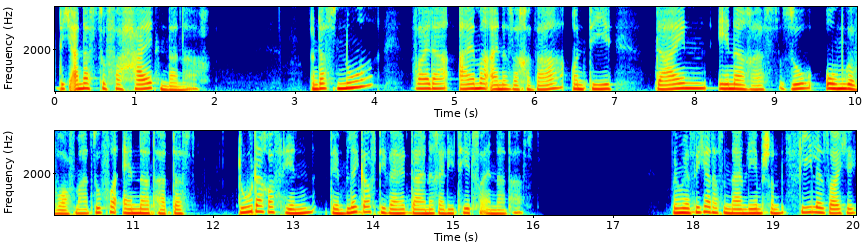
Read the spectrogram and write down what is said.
dich anders zu verhalten danach. Und das nur, weil da einmal eine Sache war und die dein Inneres so umgeworfen hat, so verändert hat, dass du daraufhin den Blick auf die Welt, deine Realität verändert hast. Bin mir sicher, dass in deinem Leben schon viele solche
